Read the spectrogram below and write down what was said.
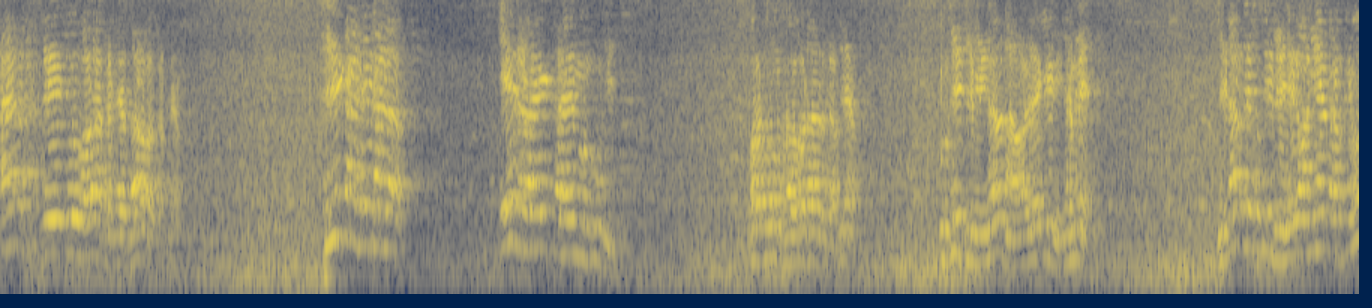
ਐਸ ਦੇ ਜੋ ਵਾਦਾ ਕੱਢਿਆ ਦਾਵਾ ਕੱਢਿਆ ਠੀਕ ਹੈ ਇਹ ਗੱਲ। ਇਹ ਲੜਾਈ ਟਾਈਮ ਮੰਗੂਗੀ। ਪਰ ਤੁਹਾਨੂੰ ਖਬਰਦਾਰ ਕਰਦੇ ਆ, ਤੁਸੀਂ ਜ਼ਮੀਨਾਂ ਨਾਲ ਲੈ ਕੇ ਨਹੀਂ ਜੰਮੇ। ਜਿਨ੍ਹਾਂ ਤੇ ਤੁਸੀਂ ਮਿਹਰਬਾਨੀਆਂ ਕਰਦੇ ਹੋ,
